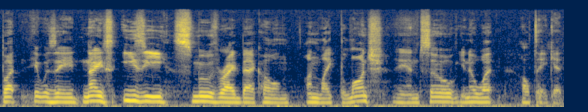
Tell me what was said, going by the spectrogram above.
But it was a nice, easy, smooth ride back home, unlike the launch. And so, you know what? I'll take it.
